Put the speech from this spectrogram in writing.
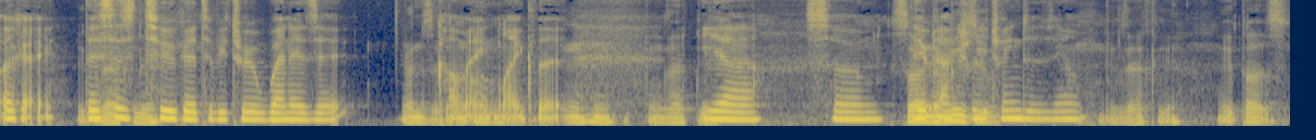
okay this is too good to be true when is it When is it coming like the Mhm, Exactly. yeah so, So it actually music- changes yeah Exactly. It does.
